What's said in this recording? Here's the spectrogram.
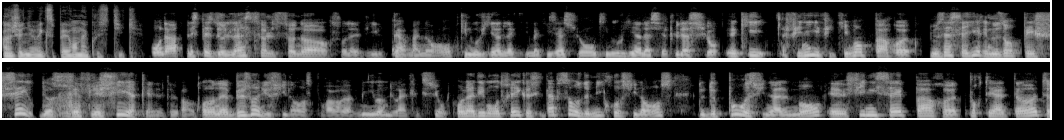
ingénieur expert en acoustique. On a l'espèce de linceul sonore sur la ville permanent qui nous vient de la climatisation, qui nous vient de la circulation, et qui finit effectivement par euh, nous assaillir et nous empêcher de réfléchir quelque part. On a besoin du silence pour avoir un minimum de réflexion. On a démontré que cette absence de micro-silence, de, de pause finalement, euh, finissait par euh, porter atteinte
